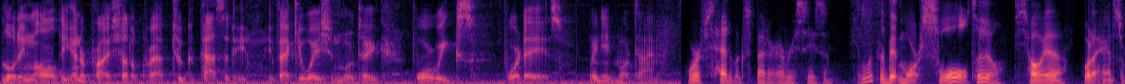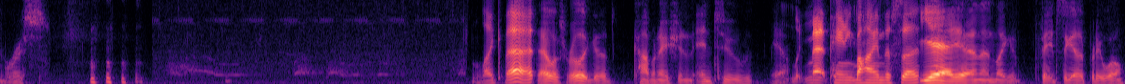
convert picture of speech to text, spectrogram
Loading all the Enterprise shuttlecraft to capacity. Evacuation will take four weeks, four days. We need more time. Worf's head looks better every season. He looked a bit more swole, too. Oh, yeah. What a handsome race. Like that. That looks really good. Combination into, yeah. Like matte painting behind the set. Yeah, yeah, and then like it fades together pretty well.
